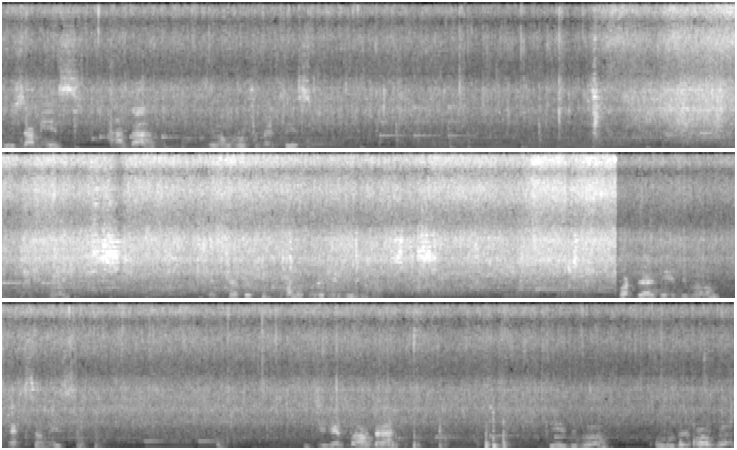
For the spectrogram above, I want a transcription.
দুই চামিচ আদা এবং রসুনের পেস্ট। এর সাথে খুব ভালো করে ভেজে নিব। পর্যায়ে দিয়ে দিব এক চামচ জিরের পাউডার। দিয়ে দিব হলুদের পাউডার।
